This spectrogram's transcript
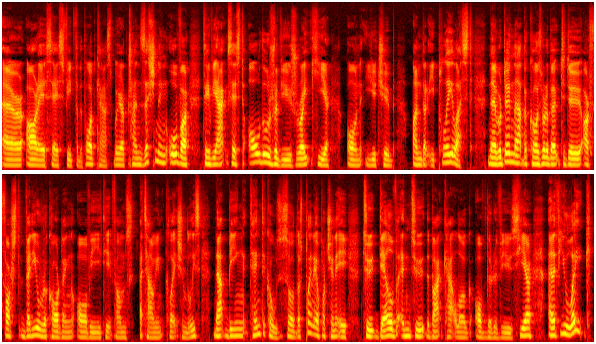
our RSS feed for the podcast. We are transitioning over to give you access to all those reviews right here on YouTube under a playlist. Now, we're doing that because we're about to do our first video recording of E88 Films Italian collection release, that being Tentacles. So, there's plenty of opportunity to delve into the back catalogue of the reviews here. And if you like,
